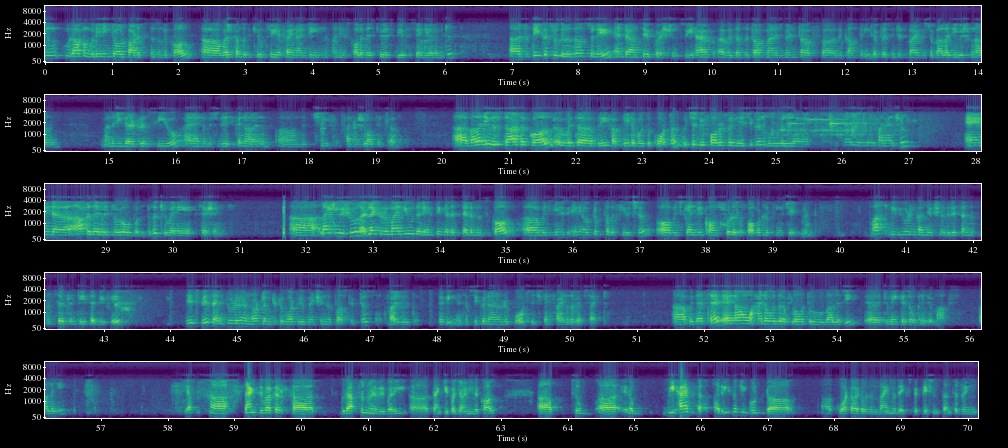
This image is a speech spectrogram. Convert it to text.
morning, good afternoon, good evening to all participants on the call. Uh, welcome to the Q3 FY19 earnings call of SQS BFSI India Limited. Uh, to take us through the results today and to answer your questions, we have uh, with us the top management of uh, the company, represented by Mr. Balaji Vishwanathan, Managing Director and CEO, and Mr. Desikan Narayanan, uh, the Chief Financial Officer. Uh, Balaji will start the call with a brief update about the quarter, which will be followed by Desikan, who will uh, tell you the financials and uh, after that we'll throw open to the Q&A session. Uh, like usual, I'd like to remind you that anything that is said on this call, uh, which gives any outlook for the future or which can be construed as a forward-looking statement, must be viewed in conjunction with the risks and uncertainties that we face. These risks are included and not limited to what we have mentioned in the prospectus filed with SEBI and subsequent annual reports, which you can find on the website. Uh, with that said, I now hand over the floor to Balaji uh, to make his opening remarks. Balaji? Yep. Uh, thanks, Divakar. Uh, good afternoon, everybody. Uh, thank you for joining the call. Uh, so, uh, you know, we had a reasonably good uh, uh, quarter. It was in line with the expectations considering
